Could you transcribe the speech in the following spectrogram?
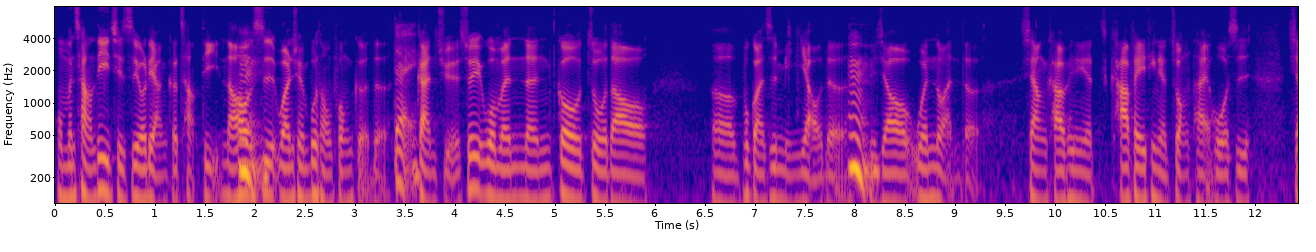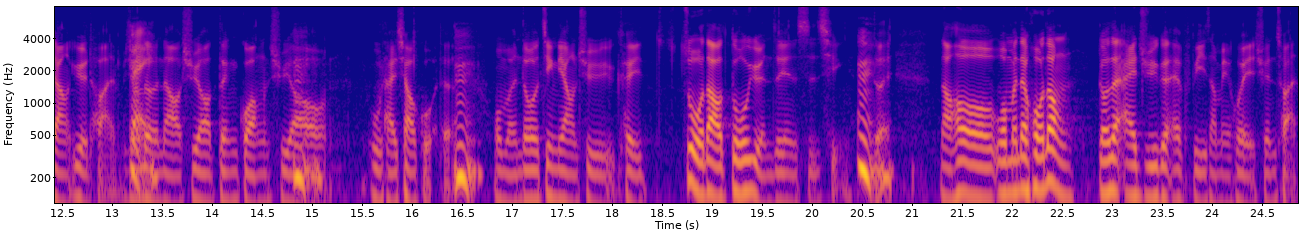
我们场地其实有两个场地，然后是完全不同风格的感觉，所以我们能够做到，呃，不管是民谣的，比较温暖的，像咖啡厅的咖啡厅的状态，或是像乐团比较热闹，需要灯光、需要舞台效果的，嗯，我们都尽量去可以做到多元这件事情。嗯，对。然后我们的活动都在 IG 跟 FB 上面会宣传，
